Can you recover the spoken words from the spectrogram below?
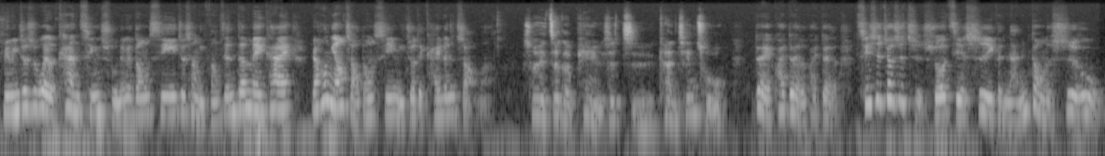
明明就是为了看清楚那个东西，就像你房间灯没开，然后你要找东西，你就得开灯找嘛。所以这个片语是指看清楚。对，快对了，快对了，其实就是指说解释一个难懂的事物。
